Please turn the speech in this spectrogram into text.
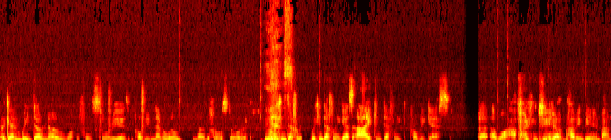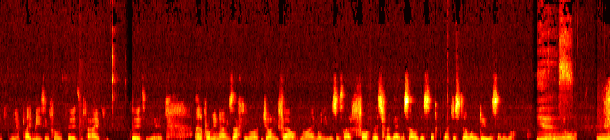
again, we don't know what the full story is, and probably never will know the full story. Yes. We can definitely, we can definitely guess. I can definitely probably guess uh, at what happened. you know, having been in a band, you know, played music for 35, 30 years. And I probably know exactly what Johnny felt like when he was just like, "Fuck this for a game of soldiers. I just don't want to do this anymore." Yes. Uh, yeah.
